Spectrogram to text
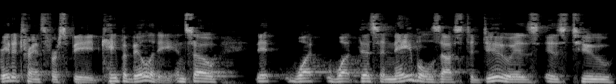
data transfer speed capability. And so it, what, what this enables us to do is, is to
